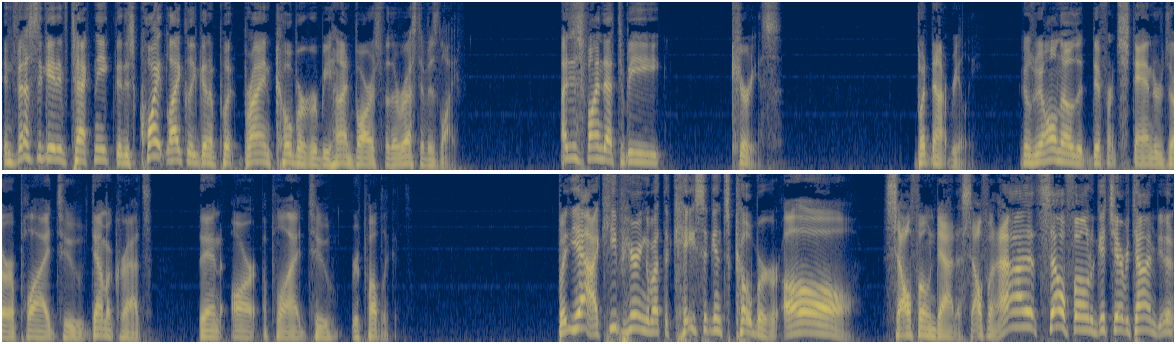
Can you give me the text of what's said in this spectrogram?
investigative technique that is quite likely going to put Bryan Kohberger behind bars for the rest of his life. I just find that to be curious, but not really. Because we all know that different standards are applied to Democrats than are applied to Republicans. But yeah, I keep hearing about the case against Kohberger. Oh, cell phone data, cell phone. Ah, that cell phone will get you every time. Yeah.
